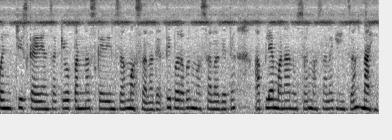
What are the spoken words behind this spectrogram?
पंचवीस कैऱ्यांचा किंवा पन्नास कैऱ्यांचा मसाला द्या. ते बरोबर मसाला देते. आपल्या मनानुसार मसाला घ्यायचा नाही.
